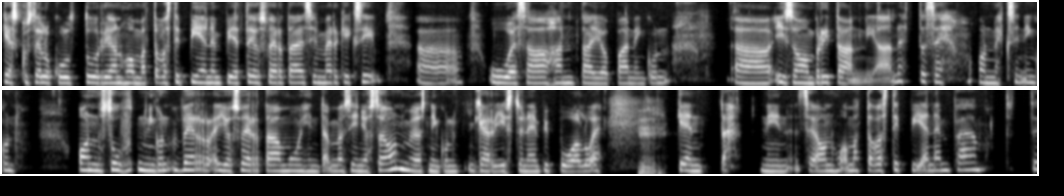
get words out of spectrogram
keskustelukulttuuri on huomattavasti pienempi, että jos vertaa esimerkiksi USAhan tai jopa niin kuin, Isoon Britanniaan, että se onneksi niin kuin on suht, niin kuin ver, jos vertaa muihin tämmöisiin, jossa on myös niin kuin kärjistyneempi puolue hmm. kenttä, niin se on huomattavasti pienempää, mutta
